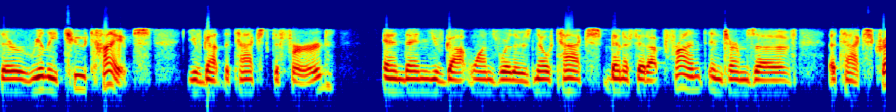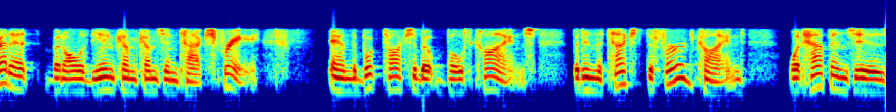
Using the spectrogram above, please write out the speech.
there are really two types. You've got the tax deferred, and then you've got ones where there's no tax benefit up front in terms of a tax credit, but all of the income comes in tax free. And the book talks about both kinds. But in the tax deferred kind, what happens is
